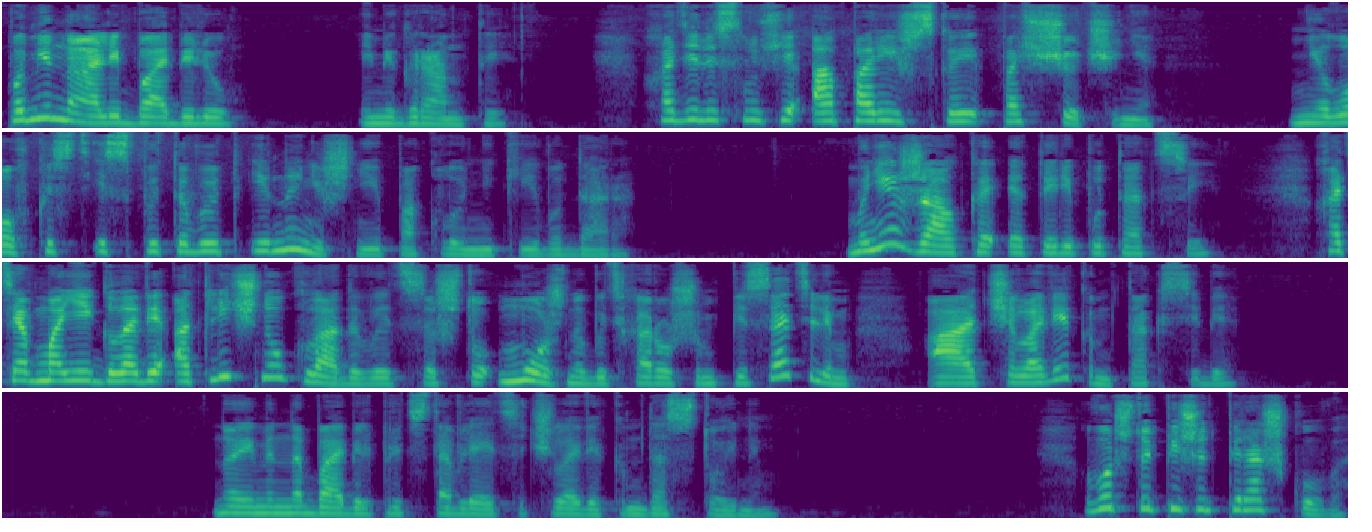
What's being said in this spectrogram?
поминали Бабелю эмигранты. Ходили слухи о парижской пощечине. Неловкость испытывают и нынешние поклонники его дара. Мне жалко этой репутации, хотя в моей голове отлично укладывается, что можно быть хорошим писателем, а человеком так себе. Но именно Бабель представляется человеком достойным. Вот что пишет Пирожкова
